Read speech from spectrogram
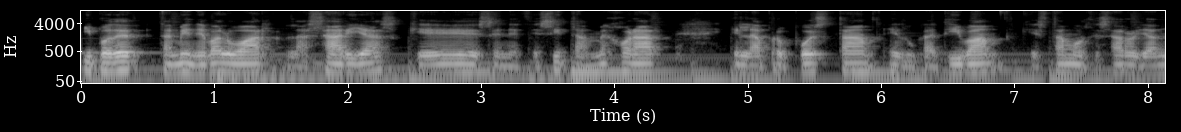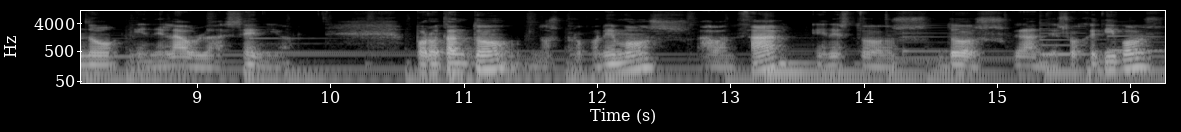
y poder también evaluar las áreas que se necesitan mejorar en la propuesta educativa que estamos desarrollando en el aula senior. Por lo tanto, nos proponemos avanzar en estos dos grandes objetivos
